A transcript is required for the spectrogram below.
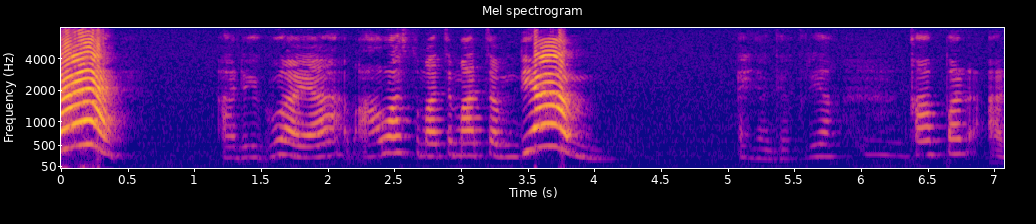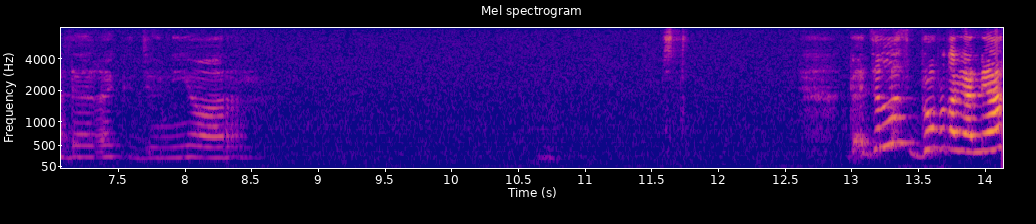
Eh! Adik gua ya awas tuh macem-macem diam! Eh jangan teriak-teriak. Kapan ada rek junior Gak bro pertanyaannya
